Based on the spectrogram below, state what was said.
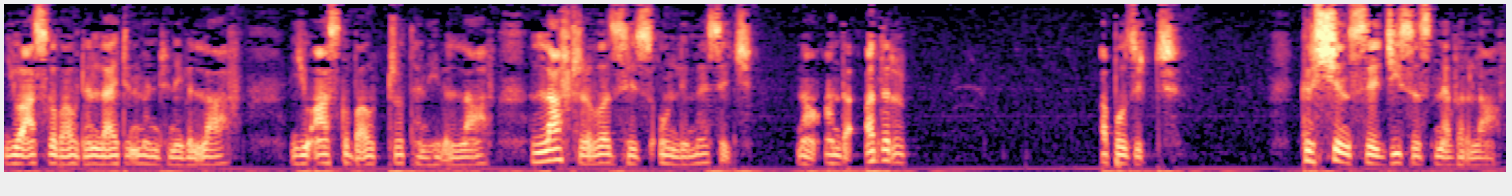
You ask about enlightenment and he will laugh. You ask about truth and he will laugh. Laughter was his only message. Now on the other opposite, Christians say Jesus never laughed.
